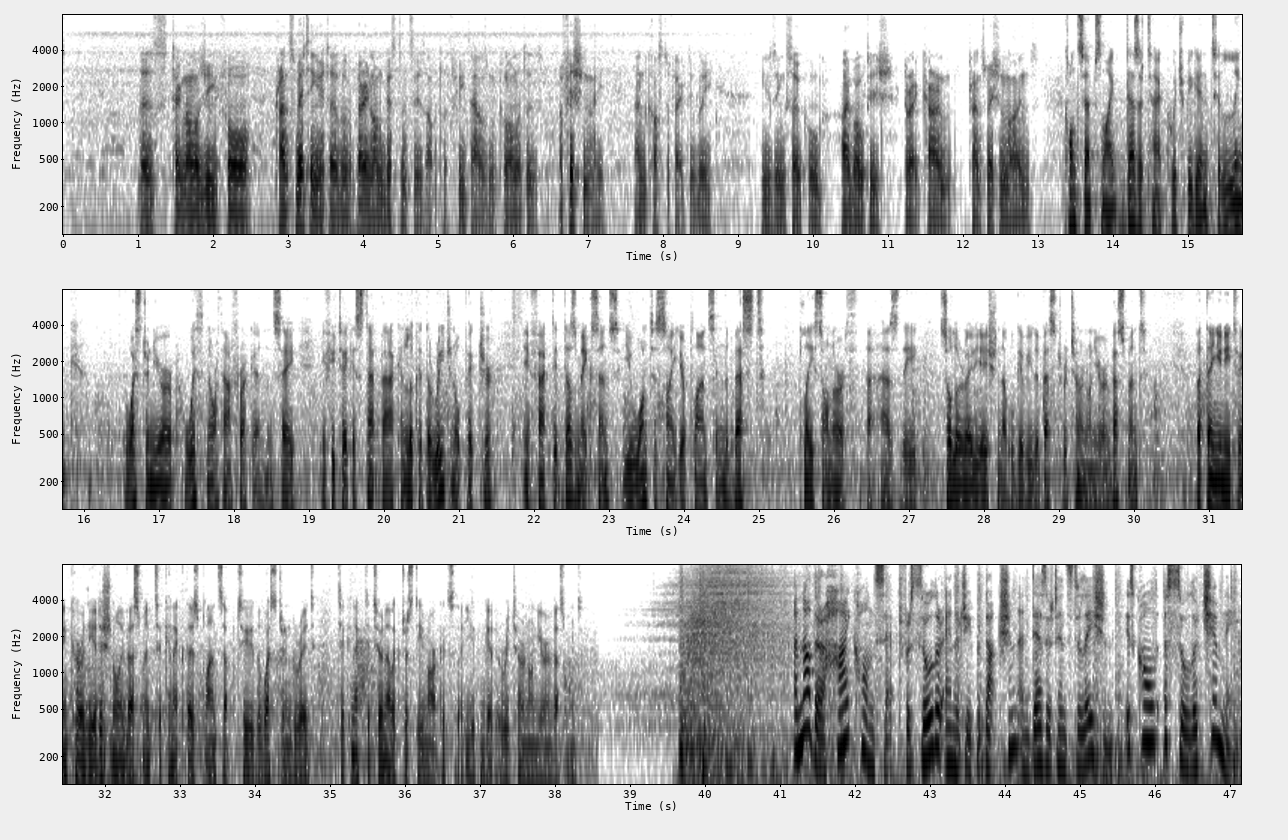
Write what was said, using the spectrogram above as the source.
There's technology for transmitting it over very long distances, up to 3,000 kilometers, efficiently and cost effectively using so-called high voltage direct current transmission lines. Concepts like Desertec, which begin to link Western Europe with North Africa and say, if you take a step back and look at the regional picture, in fact, it does make sense. You want to site your plants in the best place on Earth that has the solar radiation that will give you the best return on your investment. But then you need to incur the additional investment to connect those plants up to the Western grid, to connect it to an electricity market so that you can get a return on your investment. Another high concept for solar energy production and desert installation is called a solar chimney.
